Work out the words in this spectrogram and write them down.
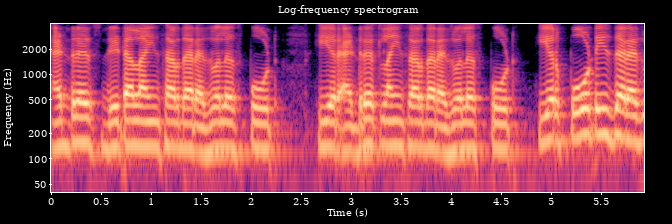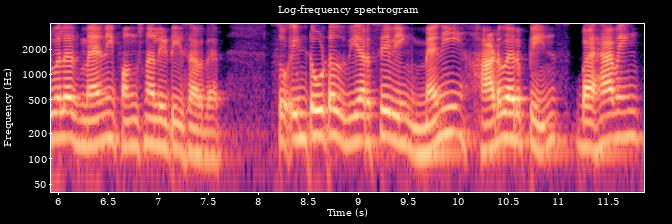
Address data lines are there as well as port. Here address lines are there as well as port. Here port is there as well as many functionalities are there. So in total we are saving many hardware pins by having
